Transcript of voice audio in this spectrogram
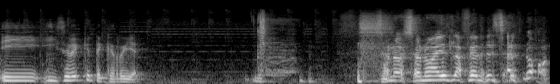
y, y se ve que te querría. Sonó, sonó a es la fe del salón.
